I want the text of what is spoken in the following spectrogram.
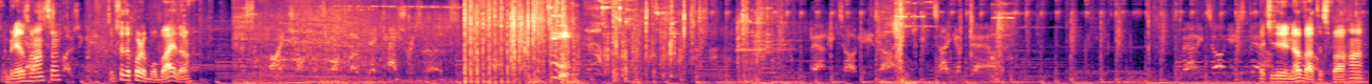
Anybody else want some? Thanks for the portable buy, though. Bet you didn't know about this spot, huh?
